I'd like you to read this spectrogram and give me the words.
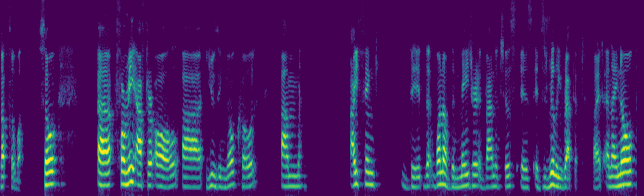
not so well. So uh, for me, after all, uh, using no code, um, I think the, the one of the major advantages is it's really rapid, right? And I know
